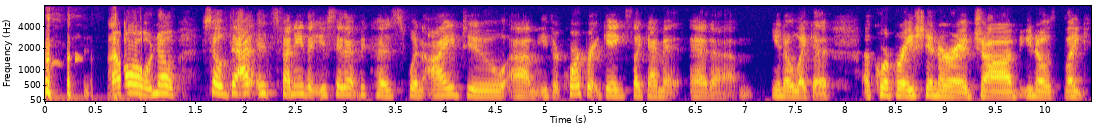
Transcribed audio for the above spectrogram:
oh no. So that it's funny that you say that because when i do um, either corporate gigs like i'm at, at um, you know like a, a corporation or a job you know like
